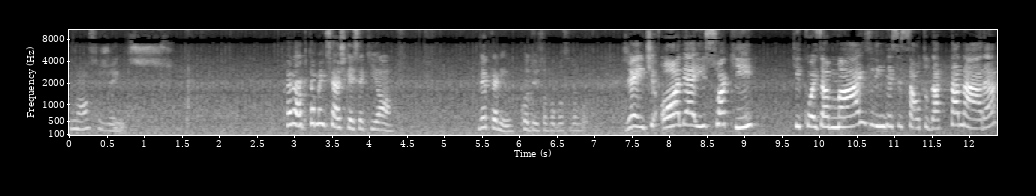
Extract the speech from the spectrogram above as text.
Nossa, gente. Carol, que tamanho você acha que é esse aqui, ó? Vê pra mim, enquanto isso eu vou mostrando. Gente, olha isso aqui. Que coisa mais linda esse salto da Tanara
